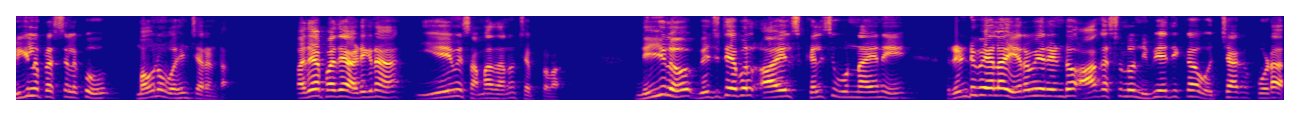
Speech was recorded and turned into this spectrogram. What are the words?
మిగిలిన ప్రశ్నలకు మౌనం వహించారంట. పదే పదే అడిగినా ఏమి సమాధానం చెప్పలా. నెయ్యిలో వెజిటేబుల్ ఆయిల్స్ కలిసి ఉన్నాయని రెండు వేల ఇరవై రెండు ఆగస్టులో నివేదిక వచ్చాక కూడా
